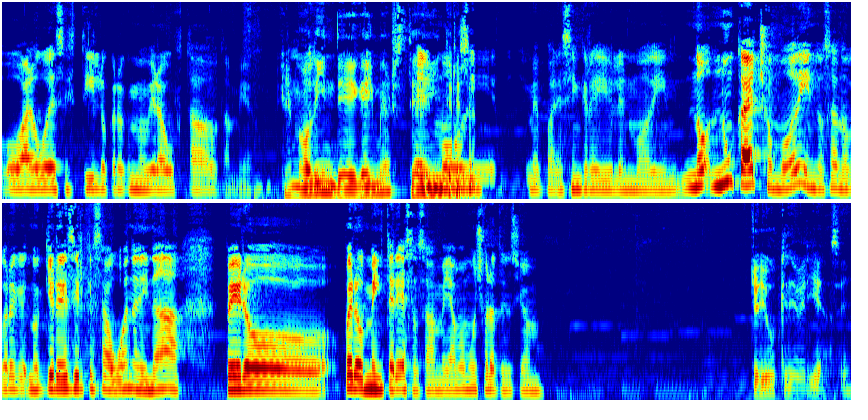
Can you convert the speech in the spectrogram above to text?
o algo de ese estilo, creo que me hubiera gustado también. ¿El modding de gamers te El interesa? modding, me parece increíble el modding. No, nunca he hecho modding, o sea, no, creo que- no quiere decir que sea bueno ni nada, pero, pero me interesa, o sea, me llama mucho la atención. Yo digo que deberías, ¿eh?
